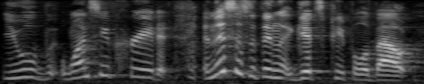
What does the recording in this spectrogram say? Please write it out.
You will, once you create it, and this is the thing that gets people about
